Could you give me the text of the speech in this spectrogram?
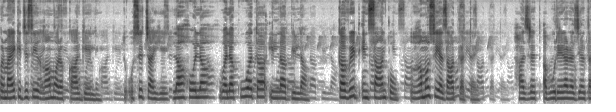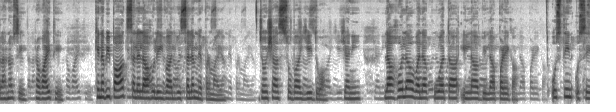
फरमाया कि जिसे गम और अफकार गेल लें तो उसे चाहिए, ला हौला वला कुवता इल्ला बिल्ला का विद इंसान को गमों से आज़ाद करता है। हज़रत अबू रेरा रज़ी तहों से रवायत थे कि नबी पाक सल्लल्लाहु अलैहि वसल्लम ने फरमाया, जो शाह सुबह ये दुआ, यानी लाहौला वला कुवता इल्ला बिल्ला पड़ेगा तो उस दिन उसे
